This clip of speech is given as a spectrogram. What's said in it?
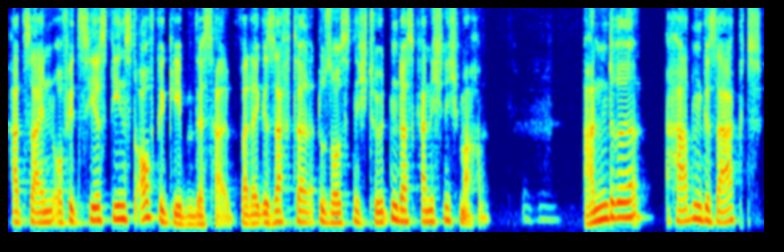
hat seinen Offiziersdienst aufgegeben deshalb, weil er gesagt hat, du sollst nicht töten, das kann ich nicht machen. Andere haben gesagt,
